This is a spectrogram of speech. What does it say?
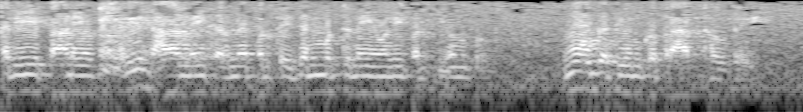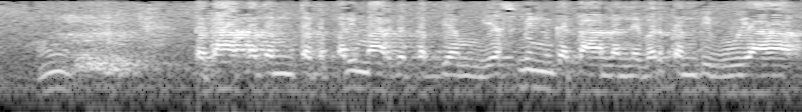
शरीर, प्राणियों के शरीर धारण नहीं करने पड़ते जन्मुक्त नहीं होनी पड़ती उनको। वो गति उनको प्राप्त हो गई। हम्म। तथा पदम तत् परिमार्गतव्यम यस्मिन गता न निवर्तंती भूया।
